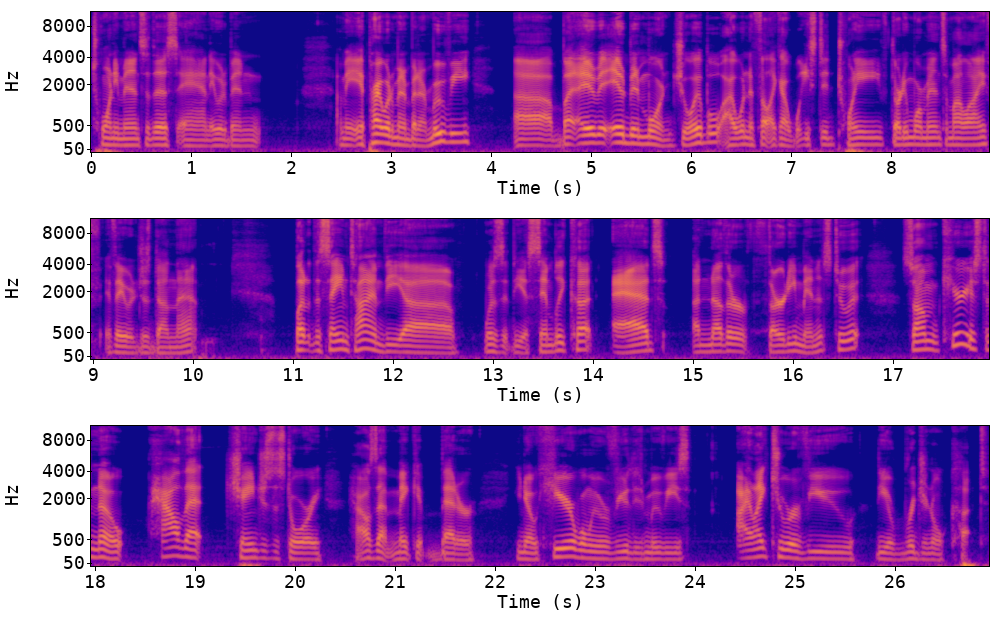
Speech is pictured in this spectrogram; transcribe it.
20 minutes of this and it would have been, I mean, it probably would have been a better movie, uh, but it, it would have been more enjoyable. I wouldn't have felt like I wasted 20, 30 more minutes of my life if they would have just done that. But at the same time, the, uh, was it the assembly cut adds another 30 minutes to it. So I'm curious to know how that changes the story. How does that make it better? You know, here when we review these movies, I like to review the original cut.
